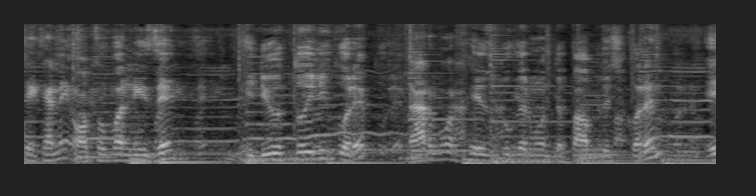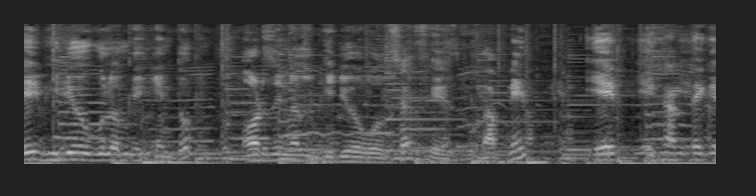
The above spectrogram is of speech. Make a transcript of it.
সেখানে অথবা নিজে ভিডিও তৈরি করে তারপর ফেসবুকের মধ্যে পাবলিশ করেন, এই ভিডিওগুলোকে কিন্তু অরিজিনাল ভিডিও বলছে ফেসবুক আপনি এখান থেকে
